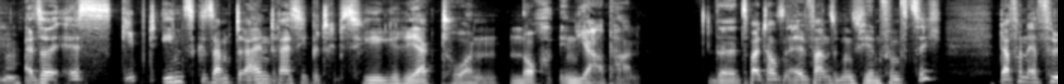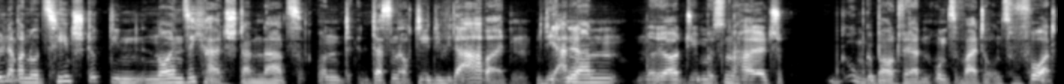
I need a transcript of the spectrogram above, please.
Ne? Also es gibt insgesamt 33 betriebsfähige Reaktoren noch in Japan. Äh, 2011 waren es übrigens 54. Davon erfüllen aber nur 10 Stück die neuen Sicherheitsstandards und das sind auch die, die wieder arbeiten. Die anderen, naja, die müssen halt umgebaut werden und so weiter und so fort.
